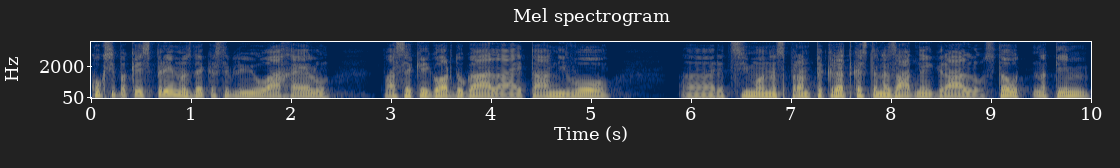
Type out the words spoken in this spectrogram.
Kako si pa kaj spremljal, zdaj, ko ste bili v AHL-u, pa se je kaj gor dogajalo, a je ta nivo. Uh, recimo, naspram takrat, ko ste na zadnje igrali, ostal na, tem,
